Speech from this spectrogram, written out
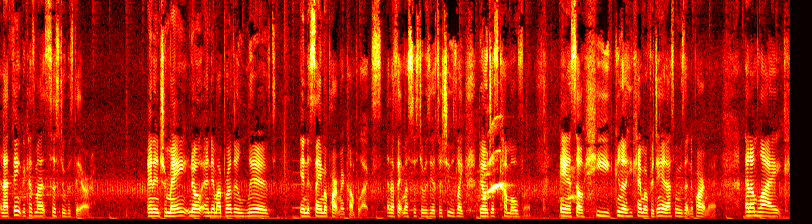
And I think because my sister was there, and then Jermaine, no, and then my brother lived in the same apartment complex, and I think my sister was there, so she was like, they'll just come over. And so he, you know, he came over then. That's when we was in the apartment, and I'm like,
